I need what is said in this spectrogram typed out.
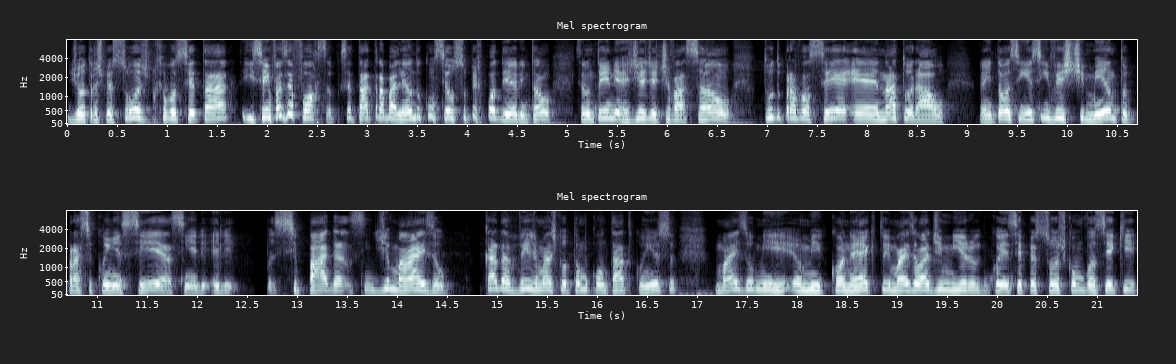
de outras pessoas, porque você está e sem fazer força, porque você está trabalhando com seu superpoder. Então, você não tem energia de ativação, tudo para você é natural. Né? Então, assim, esse investimento para se conhecer, assim, ele, ele se paga assim, demais. Eu cada vez mais que eu tomo contato com isso, mais eu me, eu me conecto e mais eu admiro conhecer pessoas como você que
